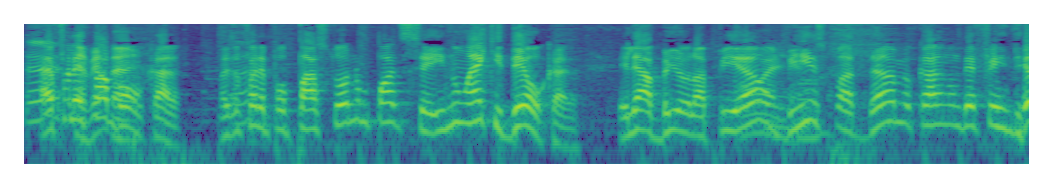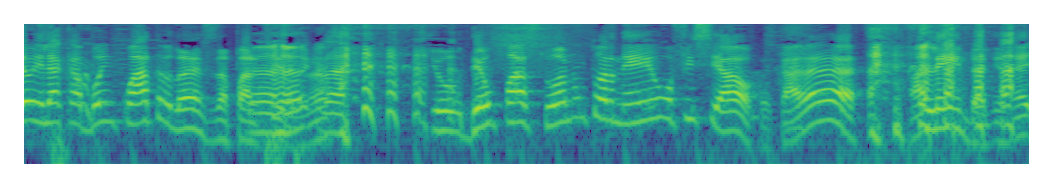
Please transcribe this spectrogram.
Aí eu falei, É tá bom, cara. Mas eu falei, pô, pastor não pode ser. E não é que deu, cara. Ele abriu lá peão, bispo, a dama, e o cara não defendeu e ele acabou em quatro lances a partida, Aham, né? E o, deu pastor num torneio oficial. cara. O cara é a lenda ali, né?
